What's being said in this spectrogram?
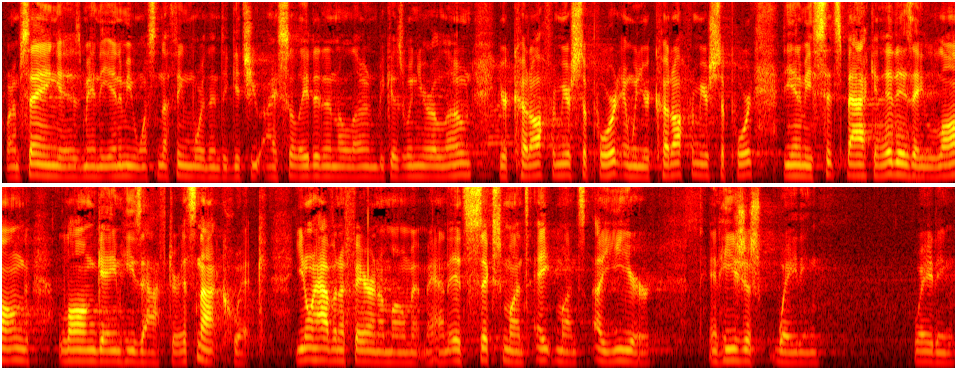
What I'm saying is, man, the enemy wants nothing more than to get you isolated and alone because when you're alone, you're cut off from your support. And when you're cut off from your support, the enemy sits back, and it is a long, long game he's after. It's not quick. You don't have an affair in a moment, man. It's six months, eight months, a year. And he's just waiting, waiting,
